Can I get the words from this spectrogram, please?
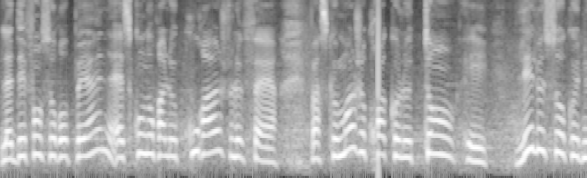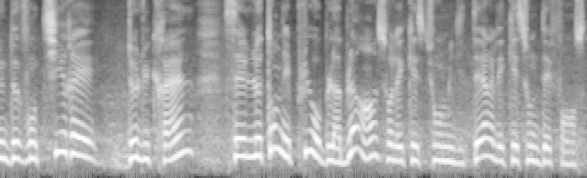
la défense européenne? Est-ce qu'on aura le courage de le faire? Parce que moi, je crois que le temps et les leçons que nous devons tirer de l'Ukraine, c'est le temps n'est plus au blabla hein, sur les questions militaires et les questions de défense.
